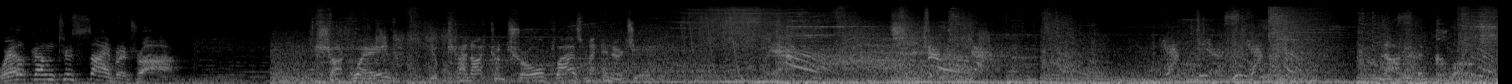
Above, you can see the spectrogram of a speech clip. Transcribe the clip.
Welcome to Cybertron. Shockwave, you cannot control plasma energy. Not even close.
